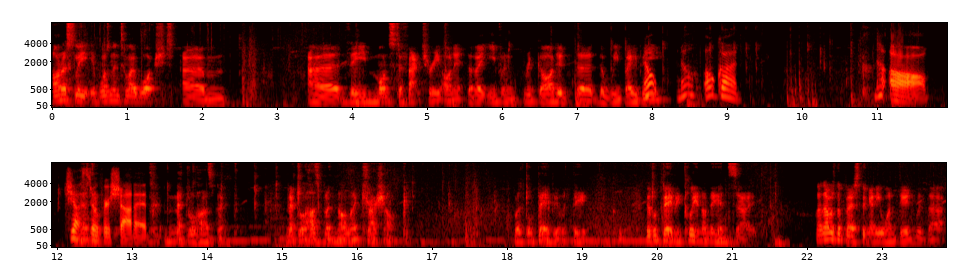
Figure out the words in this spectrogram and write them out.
Honestly, it wasn't until I watched um, uh, the Monster Factory on it that I even regarded the the wee baby. No. No. Oh God. No. Oh, just Metal. overshot it. Metal husband. Metal husband, not like trash hulk. Little baby with the little baby clean on the inside. Like that was the best thing anyone did with that.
